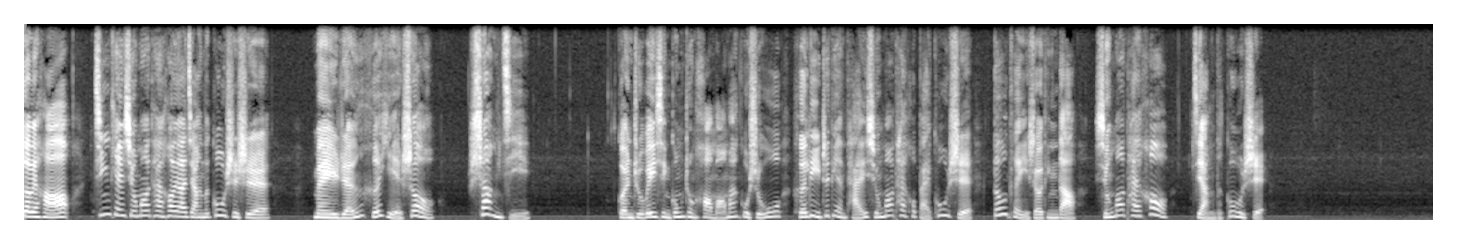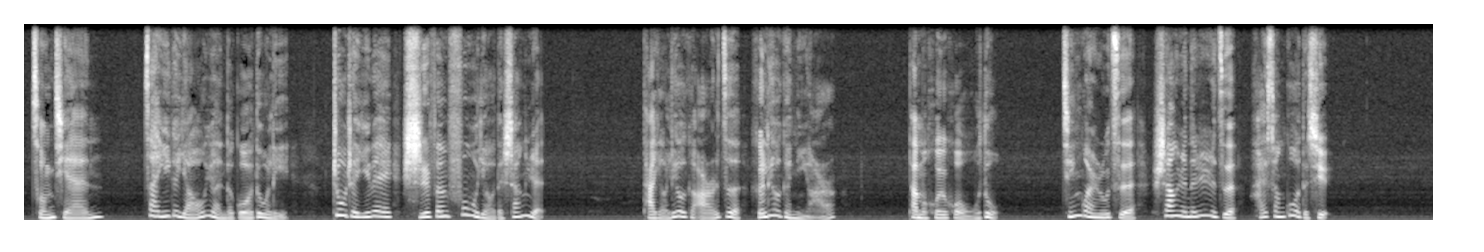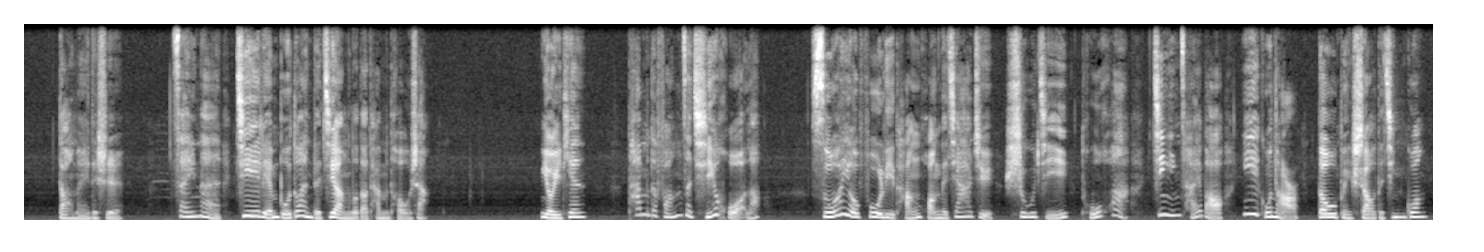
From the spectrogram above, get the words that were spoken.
各位好，今天熊猫太后要讲的故事是《美人和野兽》上集。关注微信公众号“毛妈故事屋”和荔枝电台“熊猫太后摆故事”，都可以收听到熊猫太后讲的故事。从前，在一个遥远的国度里，住着一位十分富有的商人。他有六个儿子和六个女儿，他们挥霍无度。尽管如此，商人的日子还算过得去。倒霉的是，灾难接连不断的降落到他们头上。有一天，他们的房子起火了，所有富丽堂皇的家具、书籍、图画、金银财宝，一股脑儿都被烧得精光。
